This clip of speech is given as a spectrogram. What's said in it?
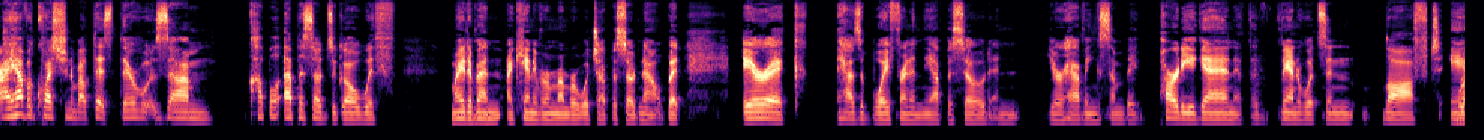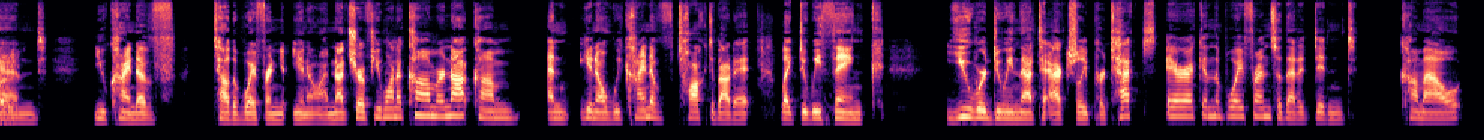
I have a question about this. There was um a couple episodes ago with might have been I can't even remember which episode now, but Eric has a boyfriend in the episode and you're having some big party again at the Van der Woodsen loft and right. you kind of tell the boyfriend, you know, I'm not sure if you want to come or not come. And, you know, we kind of talked about it. Like, do we think you were doing that to actually protect Eric and the boyfriend so that it didn't come out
